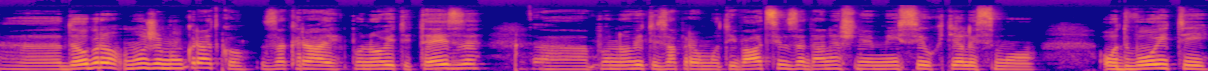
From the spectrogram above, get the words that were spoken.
E, dobro, možemo ukratko za kraj ponoviti teze, ponoviti zapravo motivaciju za današnju emisiju. Htjeli smo odvojiti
